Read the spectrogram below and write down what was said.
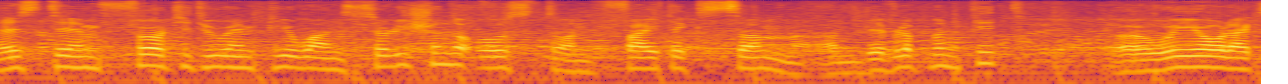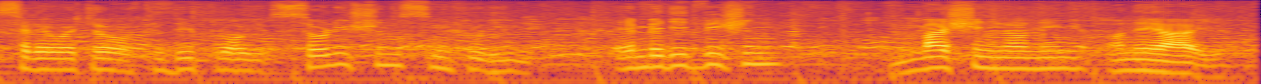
STM32MP1 solution hosts on PHYTEC SOM and development kit, a real accelerator to deploy solutions including embedded vision, machine learning and AI.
